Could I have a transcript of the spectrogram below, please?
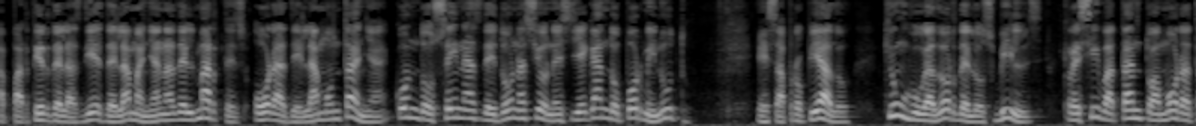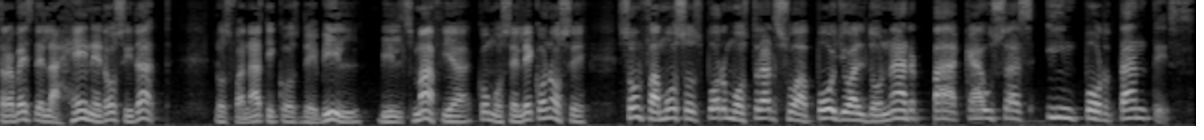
a partir de las 10 de la mañana del martes, hora de la montaña, con docenas de donaciones llegando por minuto. Es apropiado que un jugador de los Bills reciba tanto amor a través de la generosidad. Los fanáticos de Bill, Bills Mafia, como se le conoce, son famosos por mostrar su apoyo al donar para causas importantes.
